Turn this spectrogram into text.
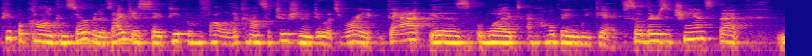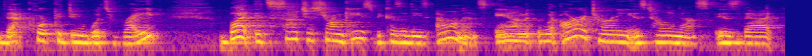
people call them conservatives. I just say people who follow the Constitution and do what's right. That is what I'm hoping we get. So there's a chance that that court could do what's right but it's such a strong case because of these elements. And what our attorney is telling us is that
